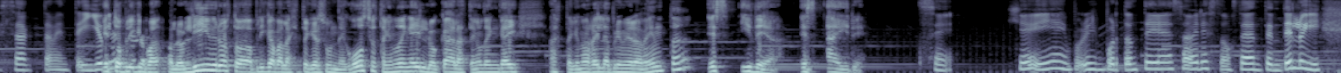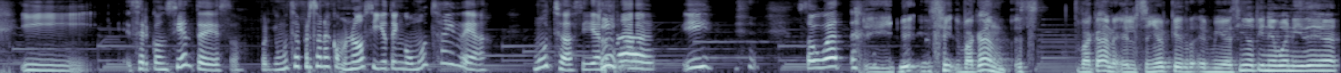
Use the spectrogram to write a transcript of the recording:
Exactamente. Y yo esto aplica para los libros, esto aplica para la gente que hace un negocio, hasta que no tengáis local, hasta que no tengáis, hasta que no hagáis la primera venta, es idea, es aire. Sí. Heavy, es imp- importante saber eso, o sea, entenderlo y, y ser consciente de eso. Porque muchas personas como, no, si yo tengo muchas ideas, muchas, y Sí. y, so what? Y, sí, bacán, es bacán. El señor que, el, mi vecino tiene buena idea,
